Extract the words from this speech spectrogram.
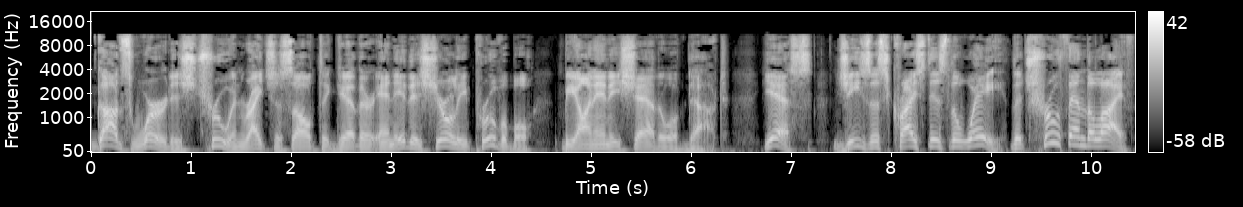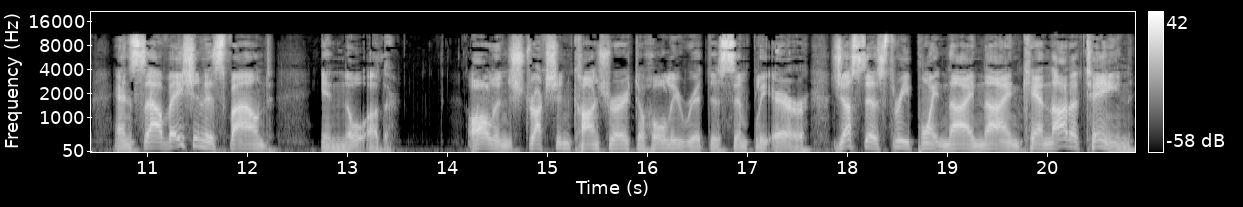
God's word is true and righteous altogether, and it is surely provable beyond any shadow of doubt. Yes, Jesus Christ is the way, the truth, and the life, and salvation is found in no other. All instruction contrary to Holy Writ is simply error, just as 3.99 cannot attain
